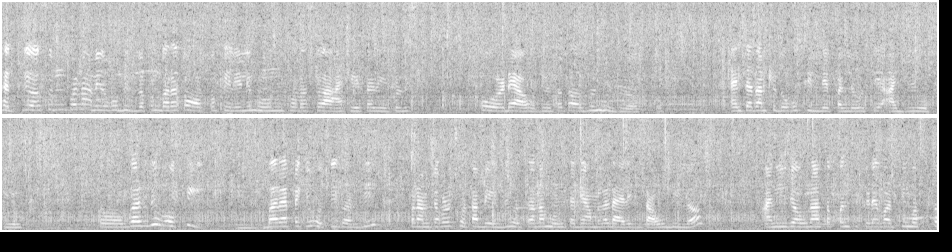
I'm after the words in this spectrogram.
छत्री असून पण आम्ही लोक भिजलो पण बरं तो ऑटो केलेली म्हणून थोडंसं आहे तर थोडी कोरडे आहोत नाही तर अजून भिजलो असतो. आणि त्यात आमचे दोघं चिल्ले पडले होते आजी होती. तो गर्दी होती. बऱ्यापैकी होती गर्दी पण आमच्याकडे छोटा बेबी होता ना म्हणून त्यांनी आम्हाला डायरेक्ट जाऊ दिलं. आणि जेवणाचं पण तिकडे वरती मस्त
